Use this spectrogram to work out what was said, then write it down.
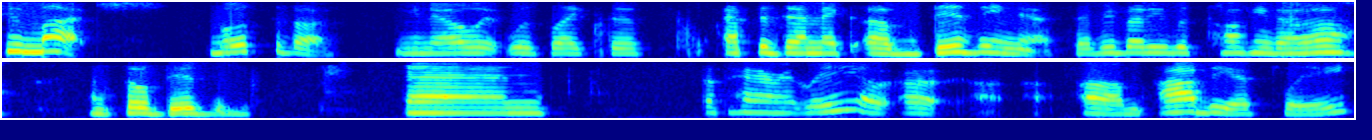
too much, most of us. You know, it was like this epidemic of busyness. Everybody was talking about, oh, I'm so busy. And apparently, uh, uh, um, obviously,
